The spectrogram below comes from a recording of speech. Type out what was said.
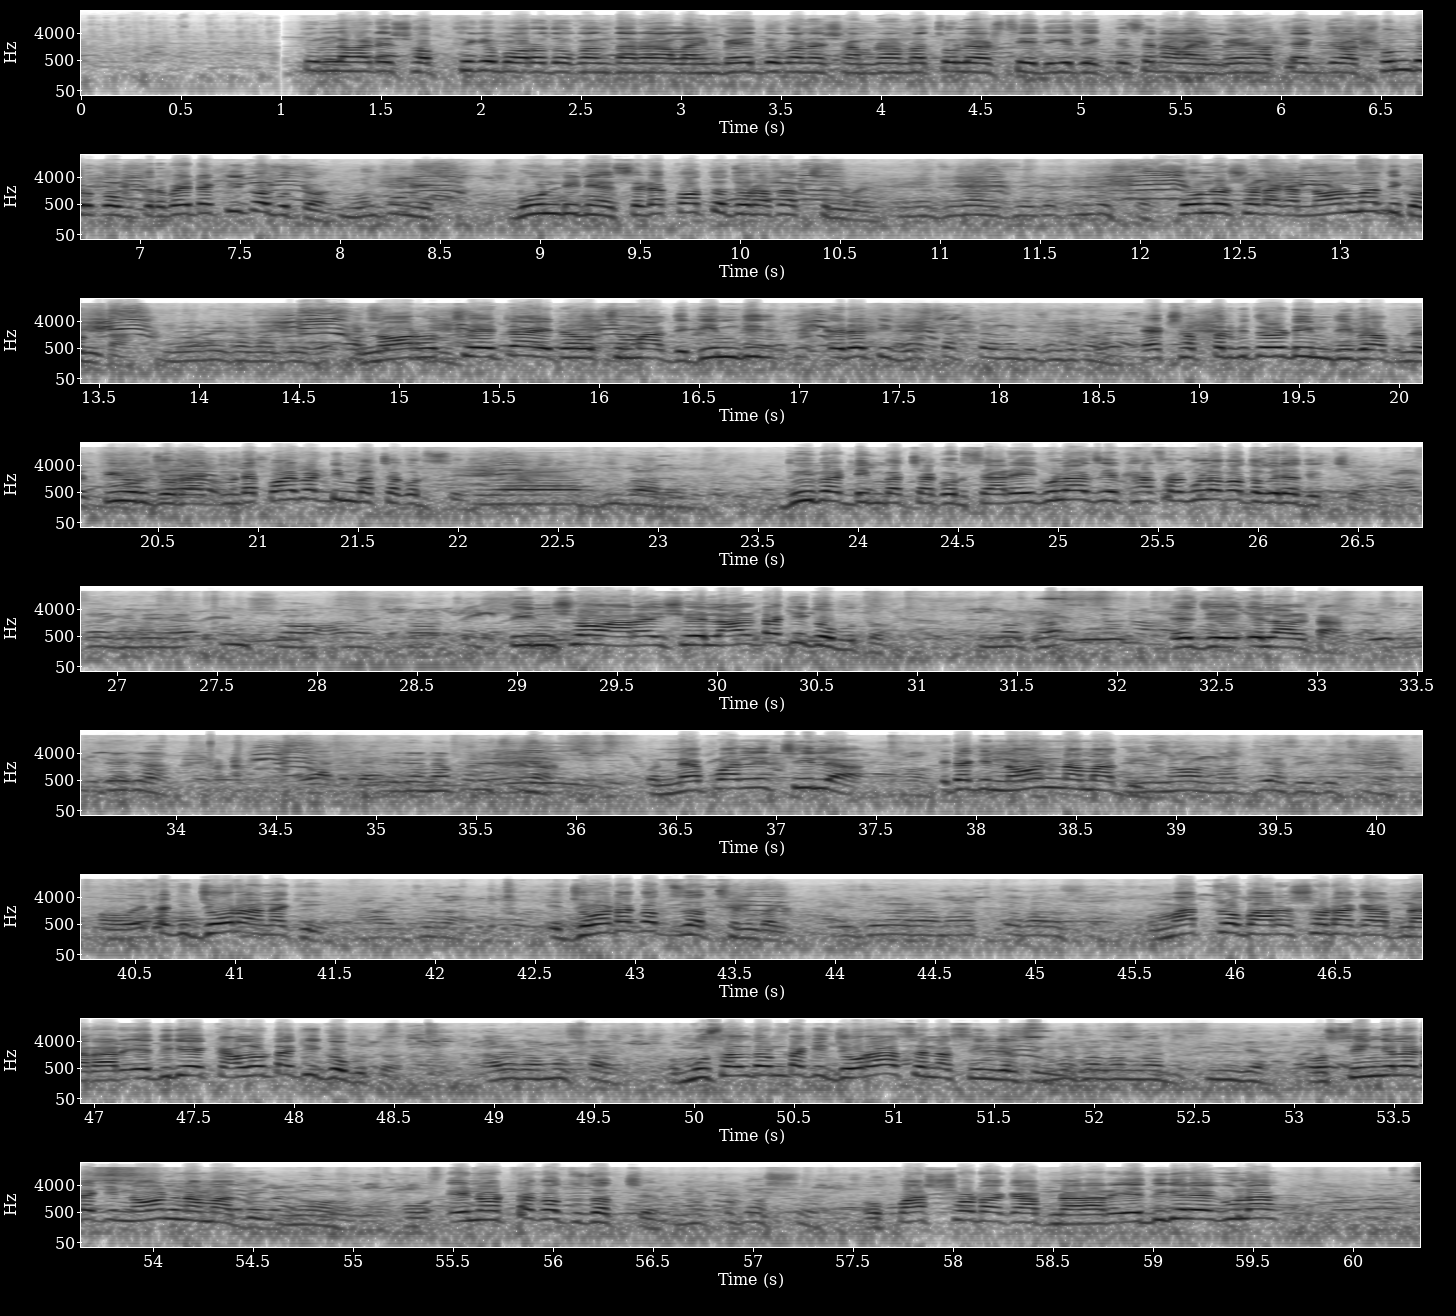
তুল্লাহাটের সব থেকে বড় দোকান তারা আলাইম ভাইয়ের দোকানের সামনে আমরা চলে আসছি। এদিকে দেখতেছেন আলাইম ভাইয়ের হাতে এক জোড়া সুন্দর কবুতর। ভাই এটা কি কবুতর? বন্ডিনেস এটা কত জোড়া চাচ্ছেন ভাই? পনেরোশো। টাকা। নর মাদি কোনটা? নর হচ্ছে এটা এটা হচ্ছে মাদি। ডিম দি এটা কি? এক সপ্তাহের ভিতরে ডিম দিবে আপনার। পিওর জোড়া এটা কয়বার ডিম বাচ্চা করছে? দুইবার ডিম বাচ্চা করছে। আর এইগুলো আজকে খাঁচারগুলো কত করে দিচ্ছে? তিনশো আড়াইশো। এই লালটা কি কবুতর? এই যে এই লালটা। নেপালি ছিল। ও নেপালি ছিলা? এটা কি নন না মাদি? ও এটা কি জোড়া নাকি? জোড়া। এই জোড়াটা কত যাচ্ছেন ভাই মাত্র বারোশো টাকা আপনার আর এদিকে কালোটা কি কবুতর ও মুসালদমটা কি জোড়া আছে না সিঙ্গেল সিঙ্গেল ও সিঙ্গেল এটা কি নন না মাদি ও এই নটটা কত যাচ্ছেন ও পাঁচশো টাকা আপনার আর এদিকের এগুলা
